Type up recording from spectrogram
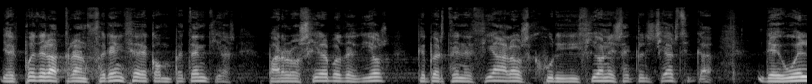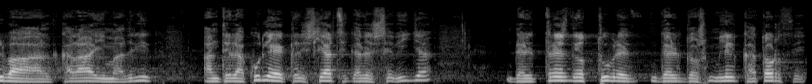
después de la transferencia de competencias para los siervos de Dios que pertenecían a las jurisdicciones eclesiásticas de Huelva, Alcalá y Madrid, ante la curia eclesiástica de Sevilla, del 3 de octubre del 2014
